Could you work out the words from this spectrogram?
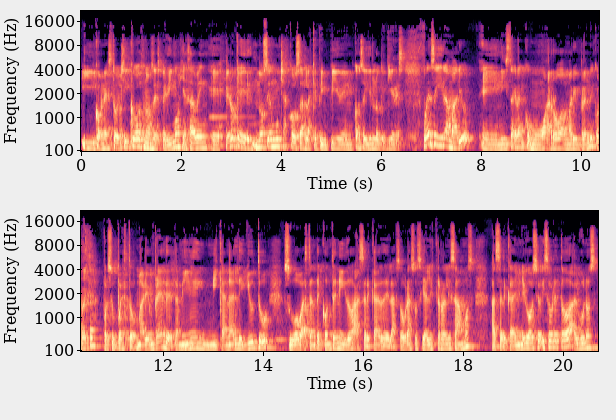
Y con esto, chicos, nos despedimos. Ya saben, eh, espero que no sean muchas cosas las que te impiden conseguir lo que quieres. Pueden seguir a Mario en Instagram como arroba Mario Emprende, ¿correcto? Por supuesto, Mario Emprende. También en mi canal de YouTube subo bastante contenido acerca de las obras sociales que realizamos, acerca de mi negocio y sobre todo algunos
